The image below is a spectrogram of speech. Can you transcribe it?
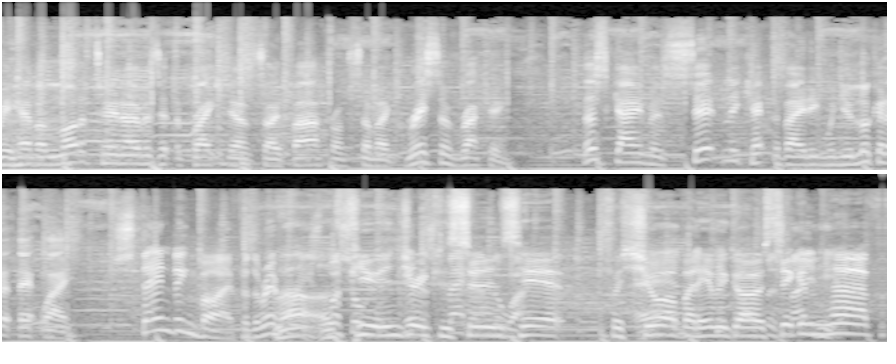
We have a lot of turnovers at the breakdown so far from some aggressive rucking. This game is certainly captivating when you look at it that way. Standing by for the referee's Well, a whistle. few injury concerns here for sure, And but here we go. kickoff is made Second here. half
